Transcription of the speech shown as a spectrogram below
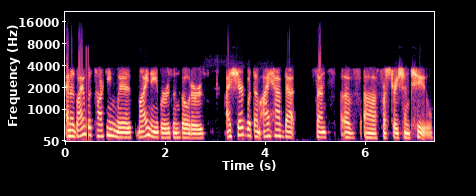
And as I was talking with my neighbors and voters, I shared with them I have that sense of uh, frustration too.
